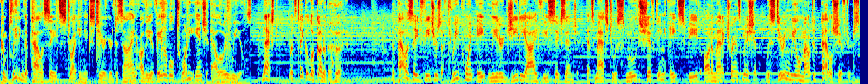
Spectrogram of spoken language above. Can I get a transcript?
Completing the Palisade's striking exterior design are the available 20-inch alloy wheels. Next, let's take a look under the hood. The Palisade features a 3.8-liter GDI V6 engine that's matched to a smooth shifting 8-speed automatic transmission with steering wheel mounted paddle shifters.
